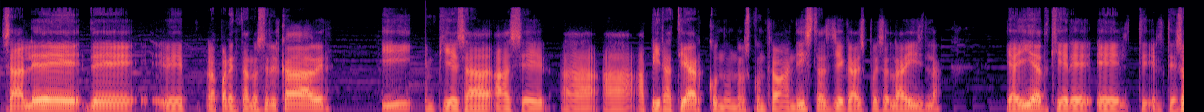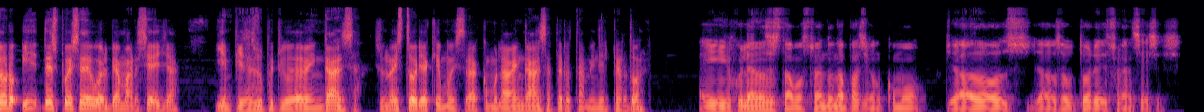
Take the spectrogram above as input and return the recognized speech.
sale de, de eh, aparentando ser el cadáver y empieza a hacer, a, a, a, piratear con unos contrabandistas, llega después a la isla y ahí adquiere el, el tesoro y después se devuelve a Marsella y empieza su periodo de venganza. Es una historia que muestra como la venganza, pero también el perdón. Ahí Julián nos está mostrando una pasión como ya dos, ya dos autores franceses.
